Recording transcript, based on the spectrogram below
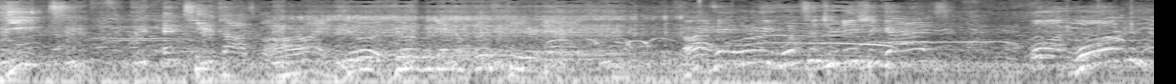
Yeet, and Team Cosmo. All right, good, good. We're getting a list here, guys. All right, hey, what are we, what's the tradition, guys? One. One,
